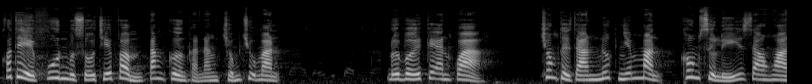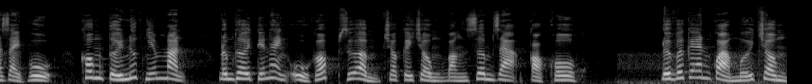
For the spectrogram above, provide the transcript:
Có thể phun một số chế phẩm tăng cường khả năng chống chịu mặn. Đối với cây ăn quả, trong thời gian nước nhiễm mặn không xử lý ra hoa giải vụ, không tưới nước nhiễm mặn, đồng thời tiến hành ủ gốc giữ ẩm cho cây trồng bằng rơm dạ cỏ khô. Đối với cây ăn quả mới trồng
